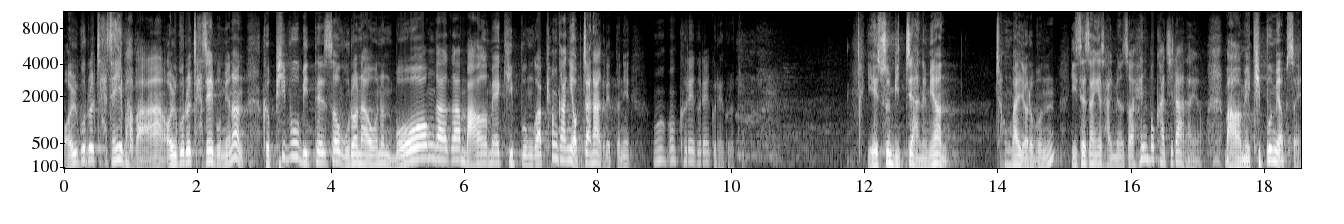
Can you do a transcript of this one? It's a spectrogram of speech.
얼굴을 자세히 봐봐. 얼굴을 자세히 보면은 그 피부 밑에서 우러나오는 뭔가가 마음의 기쁨과 평강이 없잖아. 그랬더니 어, 어 그래 그래 그래 그렇죠. 예수 믿지 않으면 정말 여러분 이 세상에 살면서 행복하지 않아요. 마음에 기쁨이 없어요.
